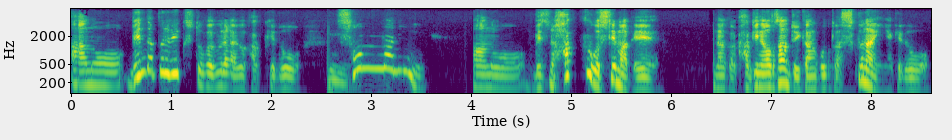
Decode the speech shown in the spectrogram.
あのベンダープレフィックスとかぐらいは書くけど、うん。そんなにあの別にハックをしてまで、なんか書き直さんといかんことは少ないんやけど、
